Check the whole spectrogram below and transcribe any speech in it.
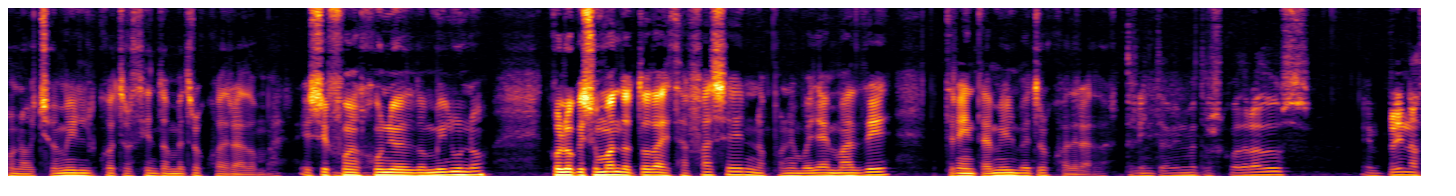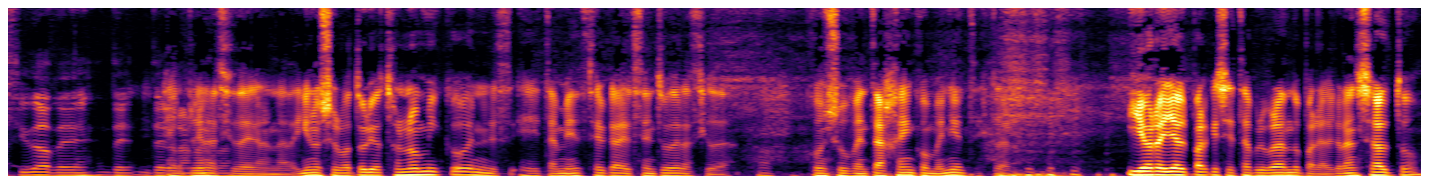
unos 8.400 metros cuadrados más. Ese fue en junio del 2001, con lo que sumando todas estas fases nos ponemos ya en más de 30.000 metros cuadrados. 30.000 metros cuadrados. En plena ciudad de, de, de en Granada. plena ciudad de Granada. Y un observatorio astronómico en el- eh, también cerca del centro de la ciudad, Ajá. con sus ventajas e inconvenientes, claro. y ahora ya el parque se está preparando para el gran salto,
